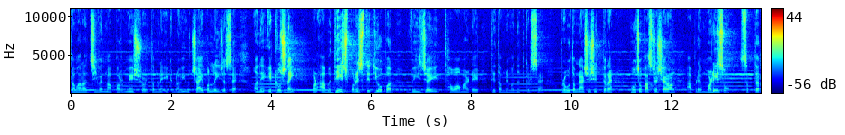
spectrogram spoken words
તમારા જીવનમાં પરમેશ્વર તમને એક નવી ઊંચાઈ પર લઈ જશે અને એટલું જ નહીં, પણ આ બધી જ પરિસ્થિતિઓ પર વિજય થવા માટે તે તમને મદદ કરશે. પ્રભુ તમને આશીષિત કરે. હું છું પાસ્ટર શેરોન આપણે મળીશું સત્તર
